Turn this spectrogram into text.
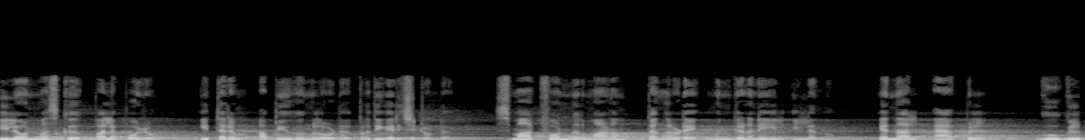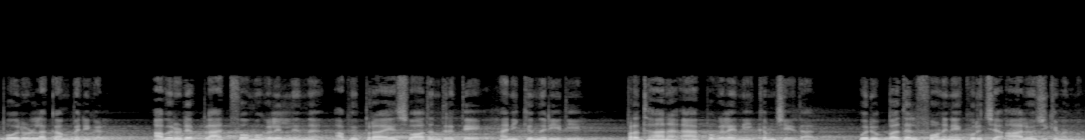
ഇലോൺ മസ്ക് പലപ്പോഴും ഇത്തരം അഭ്യൂഹങ്ങളോട് പ്രതികരിച്ചിട്ടുണ്ട്. സ്മാർട്ട് ഫോൺ നിർമ്മാണം തങ്ങളുടെ മുൻഗണനയിൽ ഇല്ലെന്നും എന്നാൽ ആപ്പിൾ ഗൂഗിൾ പോലുള്ള കമ്പനികൾ അവരുടെ പ്ലാറ്റ്ഫോമുകളിൽ നിന്ന് അഭിപ്രായ സ്വാതന്ത്ര്യത്തെ ഹനിക്കുന്ന രീതിയിൽ പ്രധാന ആപ്പുകളെ നീക്കം ചെയ്താൽ ഒരു ബദൽ ഫോണിനെക്കുറിച്ച് ആലോചിക്കുമെന്നും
